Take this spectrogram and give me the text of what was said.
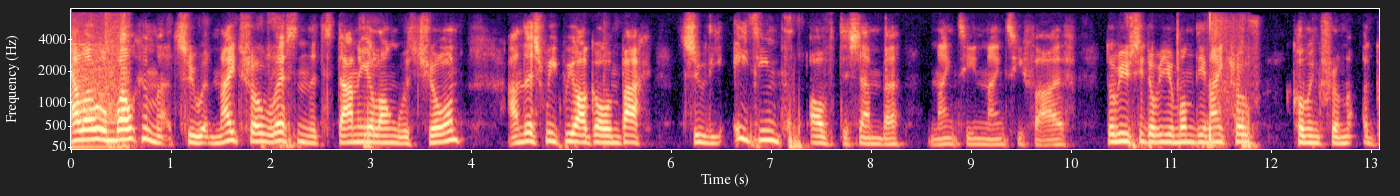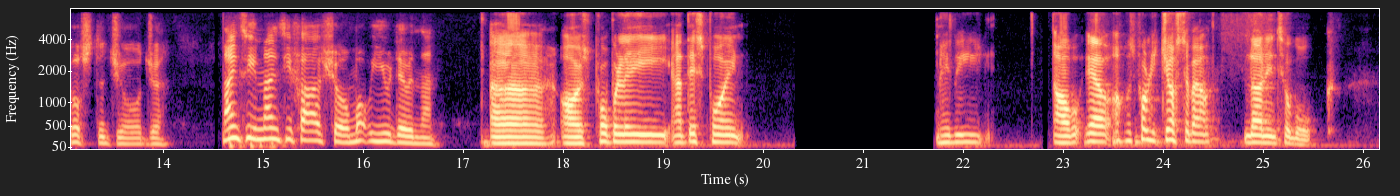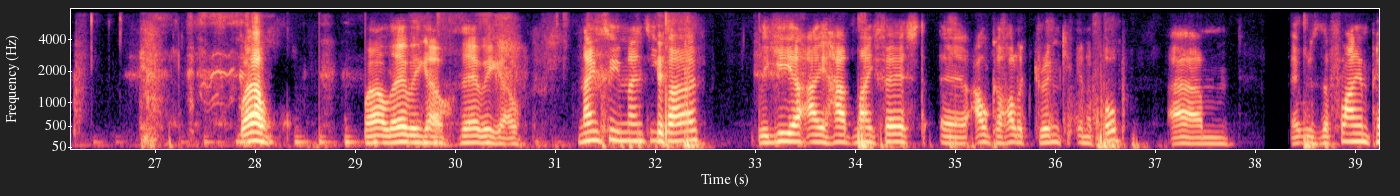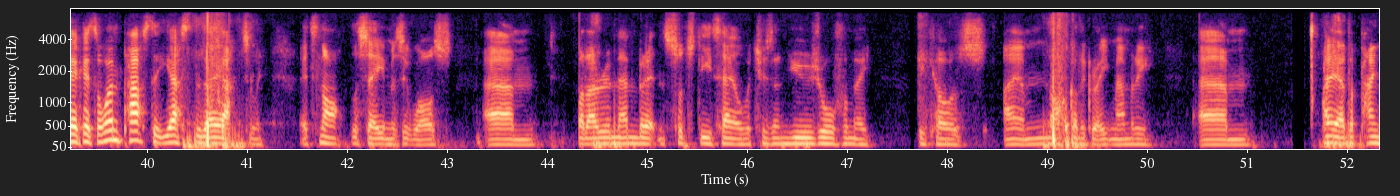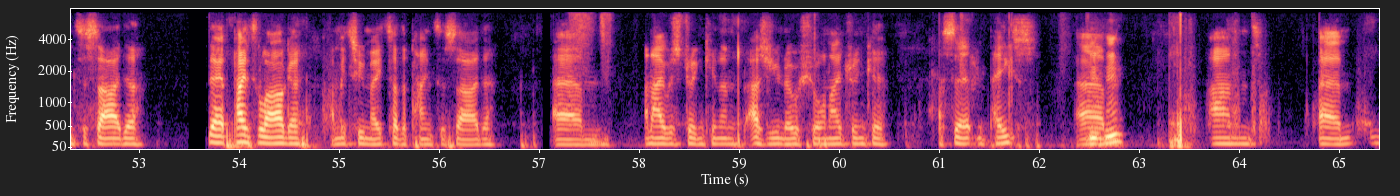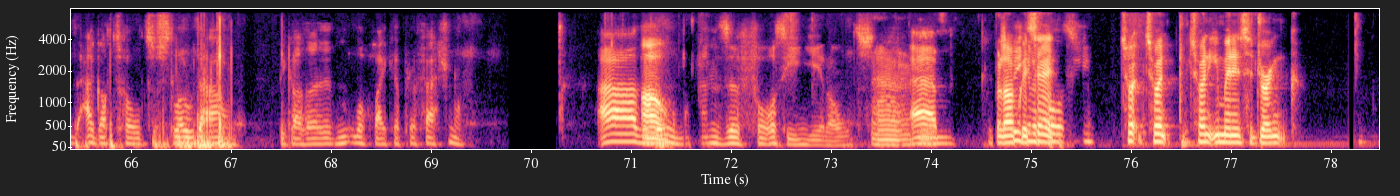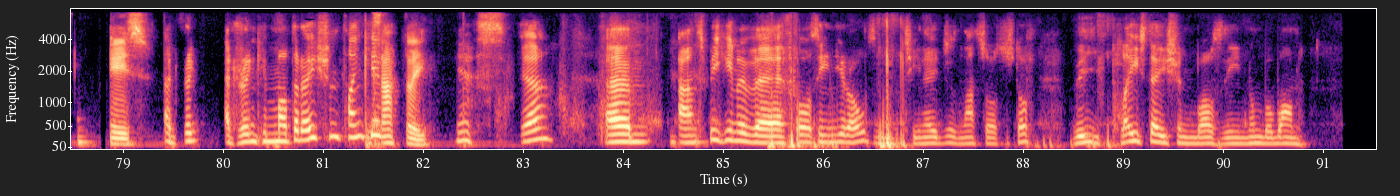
Hello and welcome to Nitro Listen. It's Danny along with Sean, and this week we are going back to the 18th of December 1995. WCW Monday Nitro coming from Augusta, Georgia. 1995, Sean, what were you doing then? Uh, I was probably at this point, maybe. Oh yeah, I was probably just about learning to walk. Well, well, there we go. There we go. 1995, the year I had my first uh, alcoholic drink in a pub. Um, it was the Flying Pickets. I went past it yesterday, actually. It's not the same as it was. Um, but I remember it in such detail, which is unusual for me because I am not got a great memory. Um, I had a pint of cider, yeah, pint of lager, and my two mates had a pint of cider. Um, and I was drinking, and as you know, Sean, I drink a, a certain pace. Um, Mhm. And um, I got told to slow down because I didn't look like a professional. Ah, the Oh. young minds of 14 year olds. Uh, Um, but like I said, 14, tw- tw- 20 minutes a drink is a drink, a drink in moderation, thank you. exactly yes. Yeah. Um, and speaking of uh, 14 year olds and teenagers and that sort of stuff, the PlayStation was the number one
